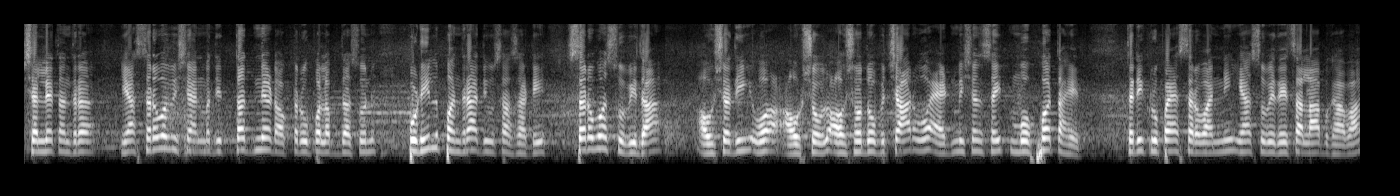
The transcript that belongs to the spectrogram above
शल्यतंत्र या सर्व विषयांमध्ये तज्ज्ञ डॉक्टर उपलब्ध असून पुढील पंधरा दिवसासाठी सर्व सुविधा औषधी व औषध औषधोपचार व ॲडमिशनसहित मोफत आहेत. तरी कृपया सर्वांनी या सुविधेचा लाभ घ्यावा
